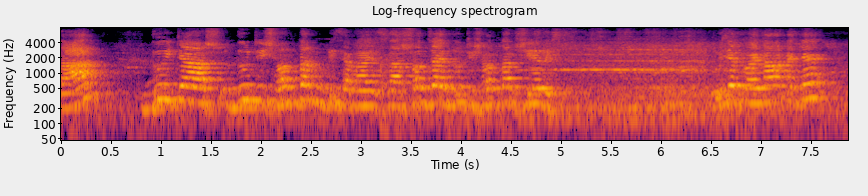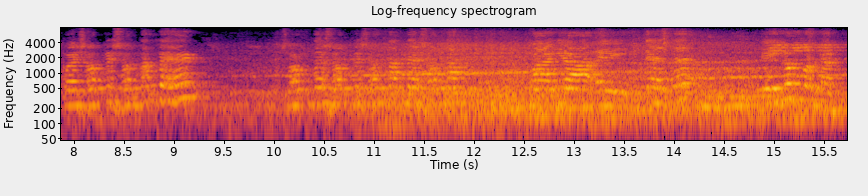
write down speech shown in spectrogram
তার দুইটা দুটি সন্তান বিছানায়, তার শয্যায় দুটি সন্তান শুয়ে রয়েছে। বুঝে কয় না অনেকে? কয়, স্বপ্নে সন্তান দেয়, স্বপ্নে স্বপ্নে সন্তান দেয়, সন্তান এই দেশে এই লক্ষণটা আর কি।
